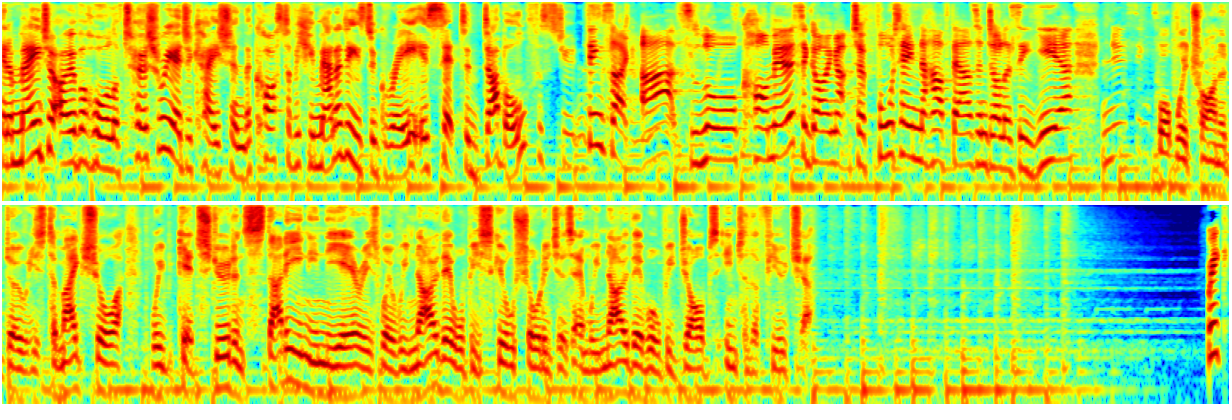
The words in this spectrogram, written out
In a major overhaul of tertiary education, the cost of a humanities degree is set to double for students. Things like arts, law, commerce are going up to $14,500 a year. Nursing what we're trying to do is to make sure we get students studying in the areas where we know there will be skill shortages and we know there will be jobs into the future. Rick,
